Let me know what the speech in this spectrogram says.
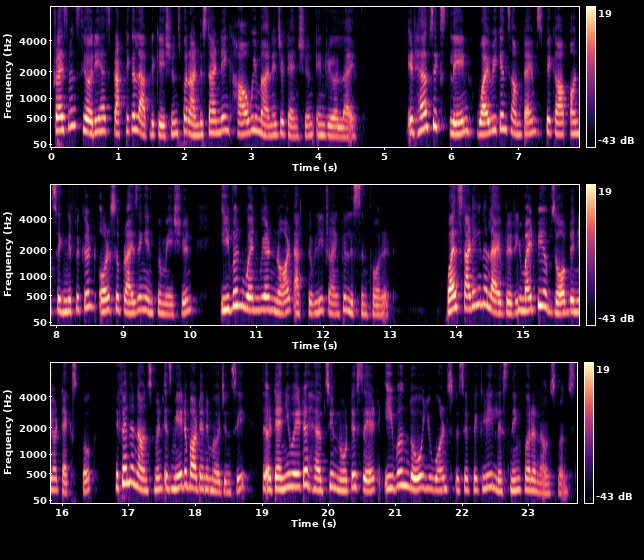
Treisman's theory has practical applications for understanding how we manage attention in real life. It helps explain why we can sometimes pick up on significant or surprising information even when we are not actively trying to listen for it. While studying in a library, you might be absorbed in your textbook if an announcement is made about an emergency, the attenuator helps you notice it even though you weren't specifically listening for announcements.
